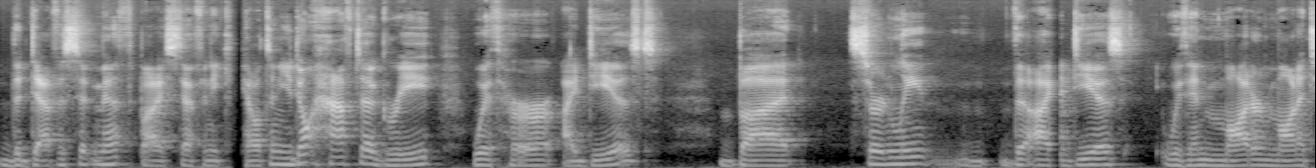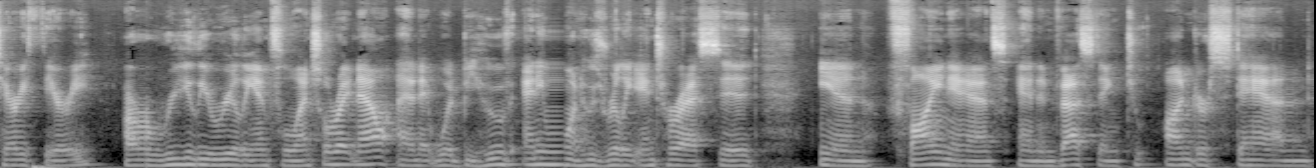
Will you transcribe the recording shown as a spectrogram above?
The Deficit Myth by Stephanie Kelton. You don't have to agree with her ideas, but certainly the ideas within modern monetary theory are really, really influential right now. And it would behoove anyone who's really interested in finance and investing to understand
